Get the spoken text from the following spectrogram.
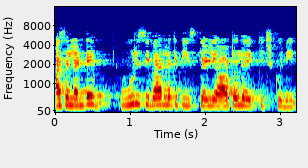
అసలంటే ఊరి శివార్లకి తీసుకెళ్ళి ఆటోలో ఎక్కించుకుని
